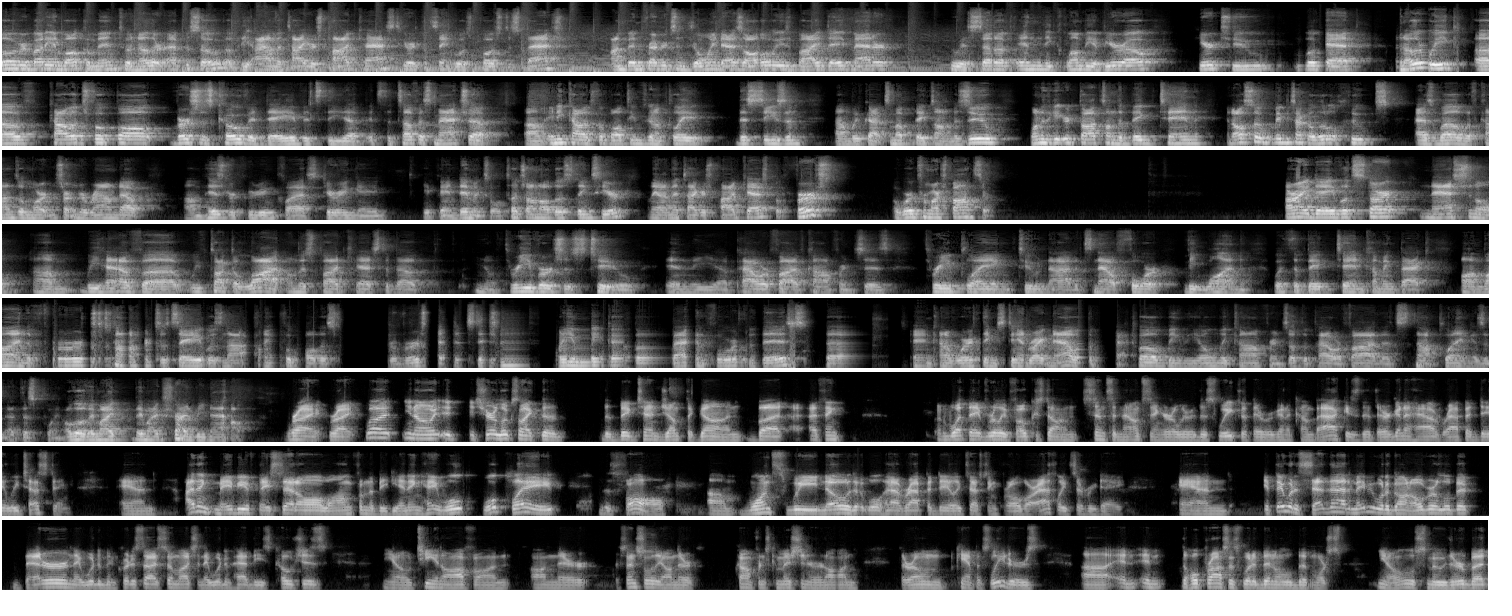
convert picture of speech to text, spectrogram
Hello, everybody, and welcome in to another episode of the Eye on the Tigers podcast here at the St. Louis Post Dispatch. I'm Ben Frederickson, joined as always by Dave Matter, who is set up in the Columbia Bureau, here to look at another week of college football versus COVID. Dave, it's the uh, it's the toughest matchup um, any college football team is going to play this season. Um, we've got some updates on Mizzou. Wanted to get your thoughts on the Big Ten, and also maybe talk a little hoops as well with Cuonzo Martin starting to round out um, his recruiting class during a, a pandemic. So we'll touch on all those things here on the I'm the Tigers podcast. But first, a word from our sponsor. All right, Dave, let's start national. Um, we have uh, we've talked a lot on this podcast about you know three versus two in the uh, Power Five conferences, three playing, two not. It's now four v one with the Big Ten coming back online. The first conference to say it was not playing football this reverse that decision. What do you make of the back and forth of this uh, and kind of where things stand right now with the Pac-12 being the only conference of the Power Five that's not playing as at this point? Although they might they might try to be now. Right, right. Well, you know, it, it sure looks like the the Big Ten jumped the gun, but I think and what they've really focused on since announcing earlier this week that they were going to come back is that they're going to have rapid daily testing. And I think maybe if they said all along from the beginning, hey, we'll we'll play this fall um, once we know that we'll have rapid daily testing for all of our athletes every day. And if they would have said that, maybe would have gone over a little bit better, and they wouldn't have been criticized so much, and they would have had these coaches, you know, teeing off on on their essentially on their conference commissioner and on their own campus leaders, uh, and and the whole process would have been a little bit more, you know, a little smoother. But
